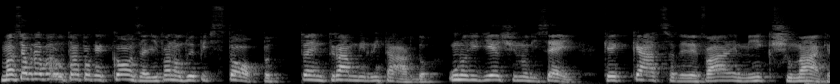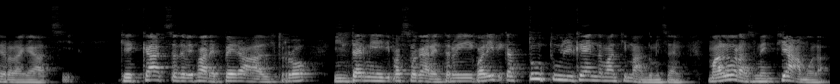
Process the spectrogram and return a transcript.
Ma sopravvalutato che cosa? Gli fanno due pit stop, entrambi in ritardo, uno di 10 uno di 6. Che cazzo deve fare Mick Schumacher, ragazzi? Che cazzo deve fare, peraltro, in termini di passo gara, in termini di qualifica, tutto il weekend avanti Magnussen? Ma allora smettiamola,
